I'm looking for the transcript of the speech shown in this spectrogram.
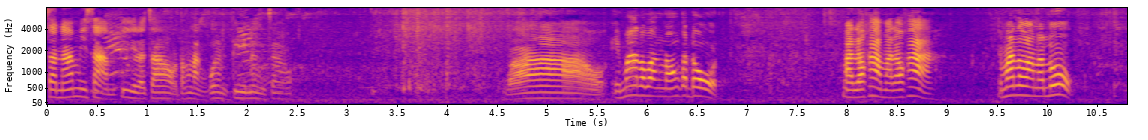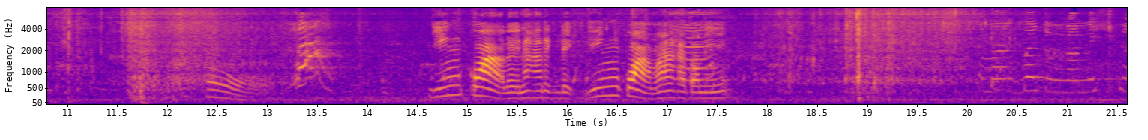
สระน้ำมีสามตีแล้วเจ้าทางหลังก็เห็นตีหนึ่งเจ้า ว้าวเอ็มมาระวังน้องกระโดด มาแล้วค่ะมาแล้วค่ะเอ็มมาระวังนะลูกโอ้โหยิ่งกว่าเลยนะคะ เด็กๆ ยิ่งกว่ามากค่ะตอนนี้ ทำไมไปตรงนั้นมีสไล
